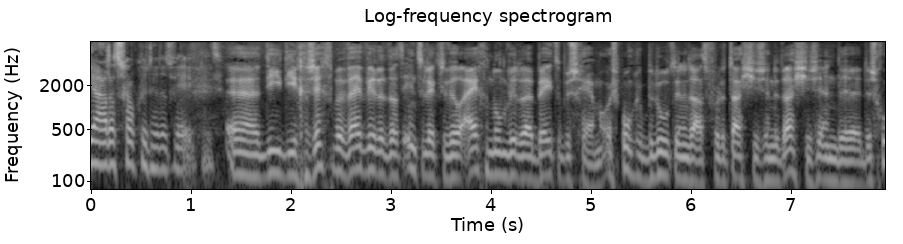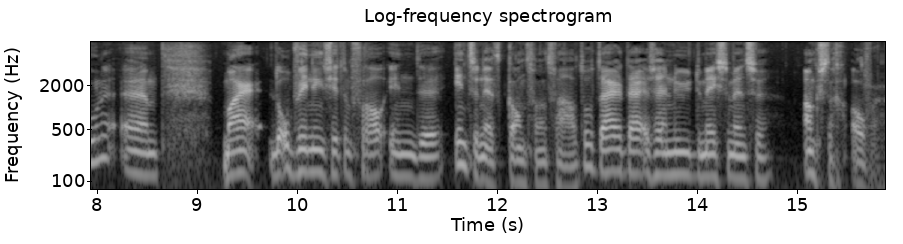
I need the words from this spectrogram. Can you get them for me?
Ja, dat zou kunnen, dat weet ik niet. Uh, die, die gezegd hebben, wij willen dat intellectueel eigendom willen wij beter beschermen. Oorspronkelijk bedoeld inderdaad voor de tasjes en de dasjes en de, de schoenen. Uh, maar de opwinding zit hem vooral in de internetkant van het verhaal, toch? Daar, daar zijn nu de meeste mensen angstig over.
